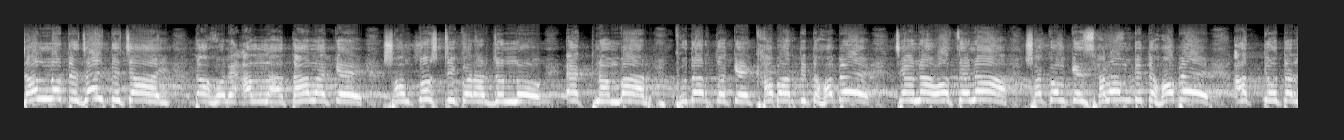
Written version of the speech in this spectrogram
জান্নাতে যাইতে চাই, তাহলে আল্লাহ তালাকে সন্তুষ্টি করার জন্য এক নাম্বার ক্ষুধার্তকে খাবার দিতে হবে, চেনা অচেনা সকলকে সালাম দিতে হবে, আত্মীয়তার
